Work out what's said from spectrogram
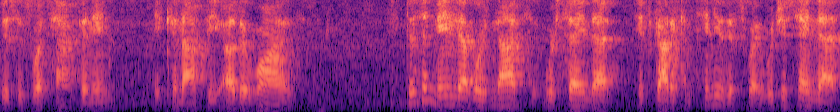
This is what's happening. It cannot be otherwise. Doesn't mean that we're not, we're saying that it's got to continue this way. We're just saying that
